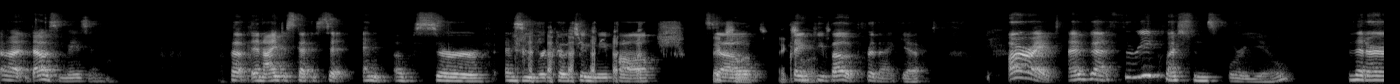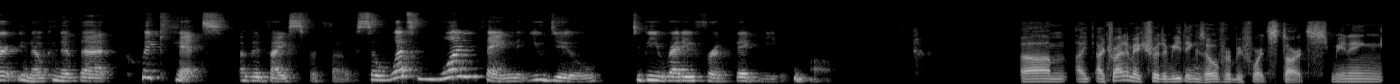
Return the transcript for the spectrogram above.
Uh, that was amazing. But, and I just got to sit and observe as you were coaching me, Paul. So Excellent. Excellent. thank you both for that gift. All right. I've got three questions for you that are, you know, kind of that quick hit of advice for folks. So, what's one thing that you do to be ready for a big meeting, Paul? Um, I, I, try to make sure the meeting's over before it starts, meaning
